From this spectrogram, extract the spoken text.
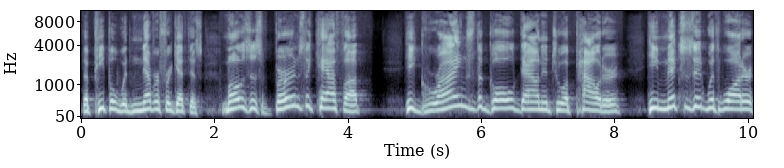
The people would never forget this. Moses burns the calf up he grinds the gold down into a powder. He mixes it with water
